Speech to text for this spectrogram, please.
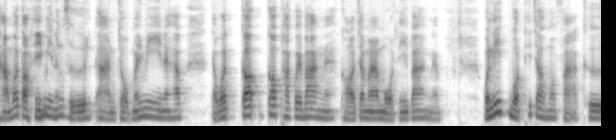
ถามว่าตอนนี้มีหนังสืออ่านจบไม่มีนะครับ แต่ว่าก็ก็พักไว้บ้างนะ ขอจะมาโหมดนี้บ้างนะ วันนี้บทที่จะเอามาฝากคือ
